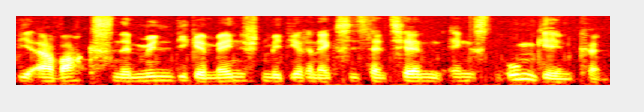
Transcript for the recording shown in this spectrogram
wie erwachsene, mündige Menschen mit ihren existenziellen Ängsten umgehen können.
